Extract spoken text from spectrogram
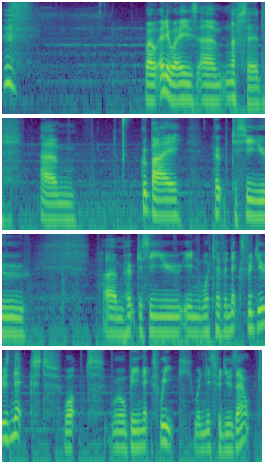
well, anyways, um, enough said. Um, goodbye. Hope to see you. Um, hope to see you in whatever next video is next. What will be next week when this video is out?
